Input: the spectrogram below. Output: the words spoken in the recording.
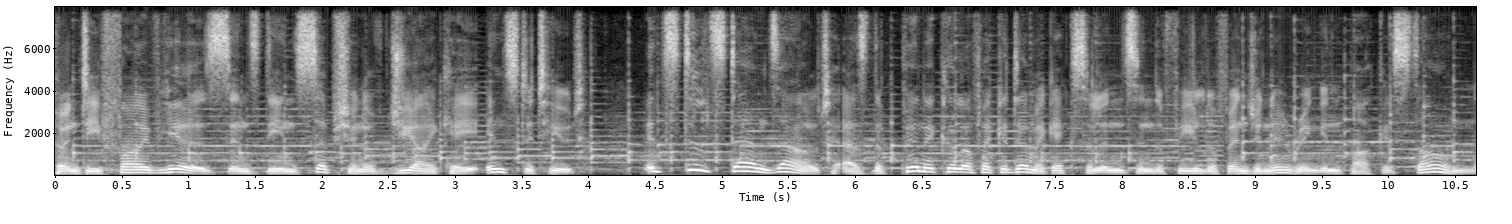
25 years since the inception of GIK Institute, it still stands out as the pinnacle of academic excellence in the field of engineering in Pakistan.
